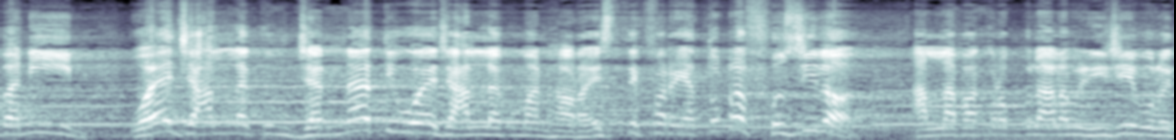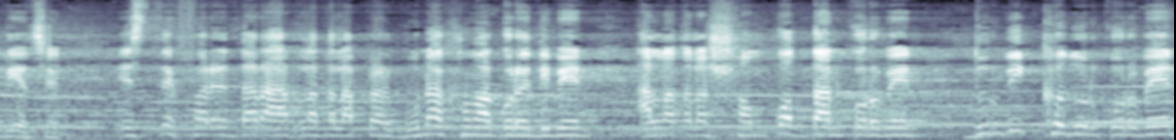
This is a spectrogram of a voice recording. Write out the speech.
বানিন জান্নাতি এতটা ফজিলত আল্লাহ পাক রব্বুল নিজেই বলে দিয়েছেন, ইস্তেগফারের দ্বারা আল্লাহ তাআলা আপনার গুনাহ ক্ষমা করে দিবেন, আল্লাহ সম্পদ দান করবেন, দুর্ভিক্ষ দূর করবেন,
